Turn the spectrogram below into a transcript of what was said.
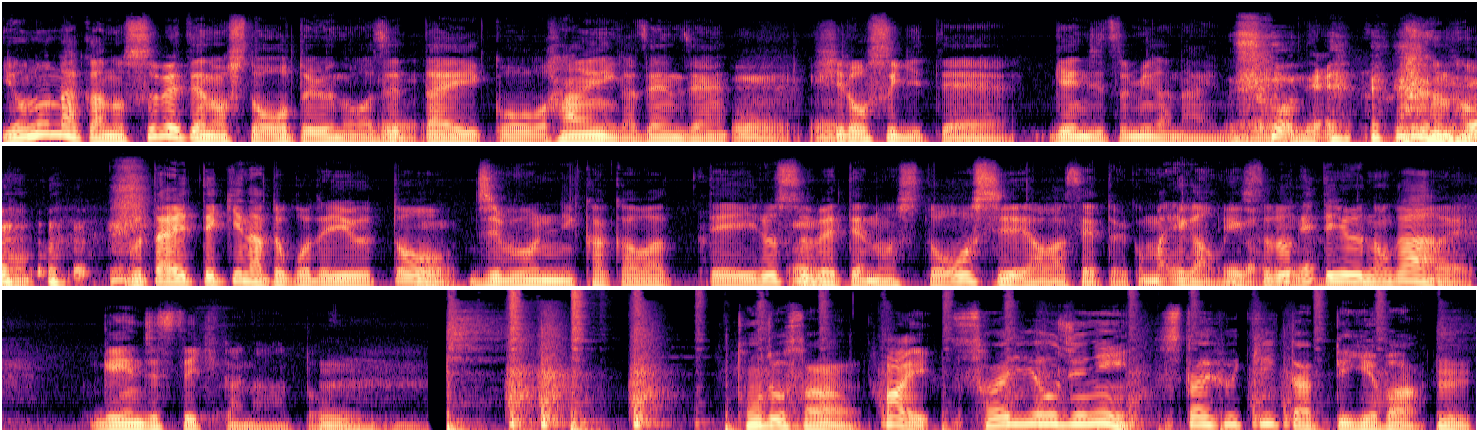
世の中の全ての人をというのは絶対こう範囲が全然広すぎて現実味がないので。あの具体的なところで言うと、うん自分に関わっている全ての人を幸せというか、まあ、笑顔にするっていうのがはい。現実的かなと。うん。東條さん、はい採用時にスタイフ聞いたって言えば、うん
